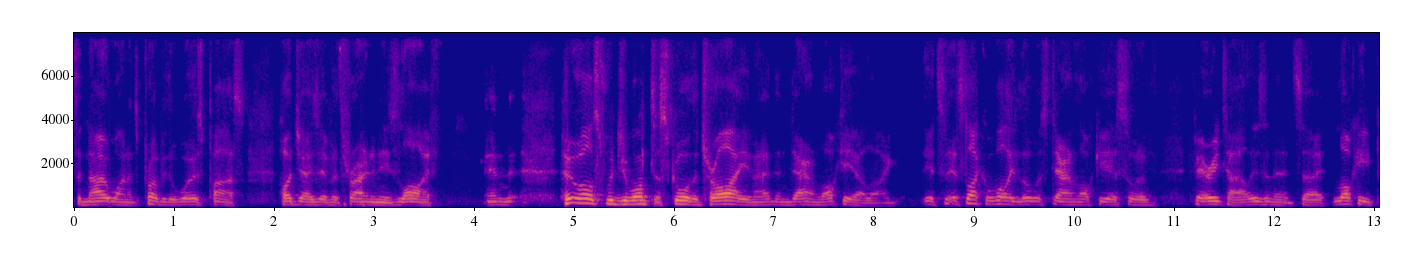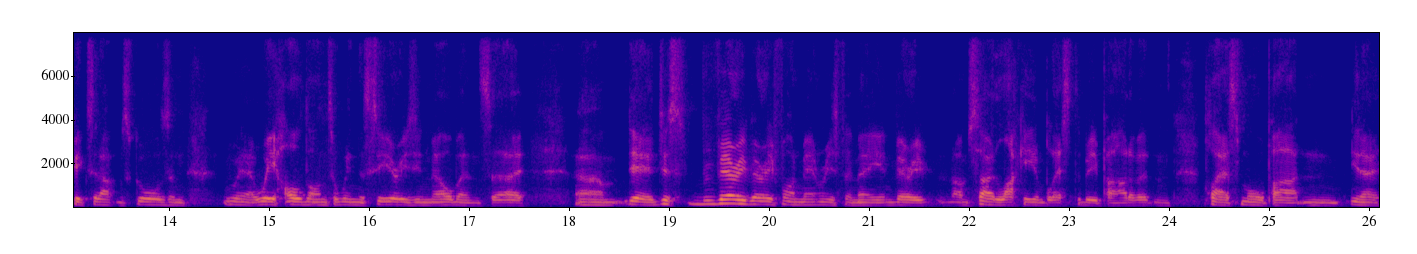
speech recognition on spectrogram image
to no one. It's probably the worst pass Hodjo's ever thrown in his life. And who else would you want to score the try, you know, than Darren Lockyer? Like it's it's like a Wally Lewis, Darren Lockyer sort of fairy tale, isn't it? So Lockie picks it up and scores, and you know, we hold on to win the series in Melbourne. So um, yeah, just very very fond memories for me, and very I'm so lucky and blessed to be part of it and play a small part. And you know,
